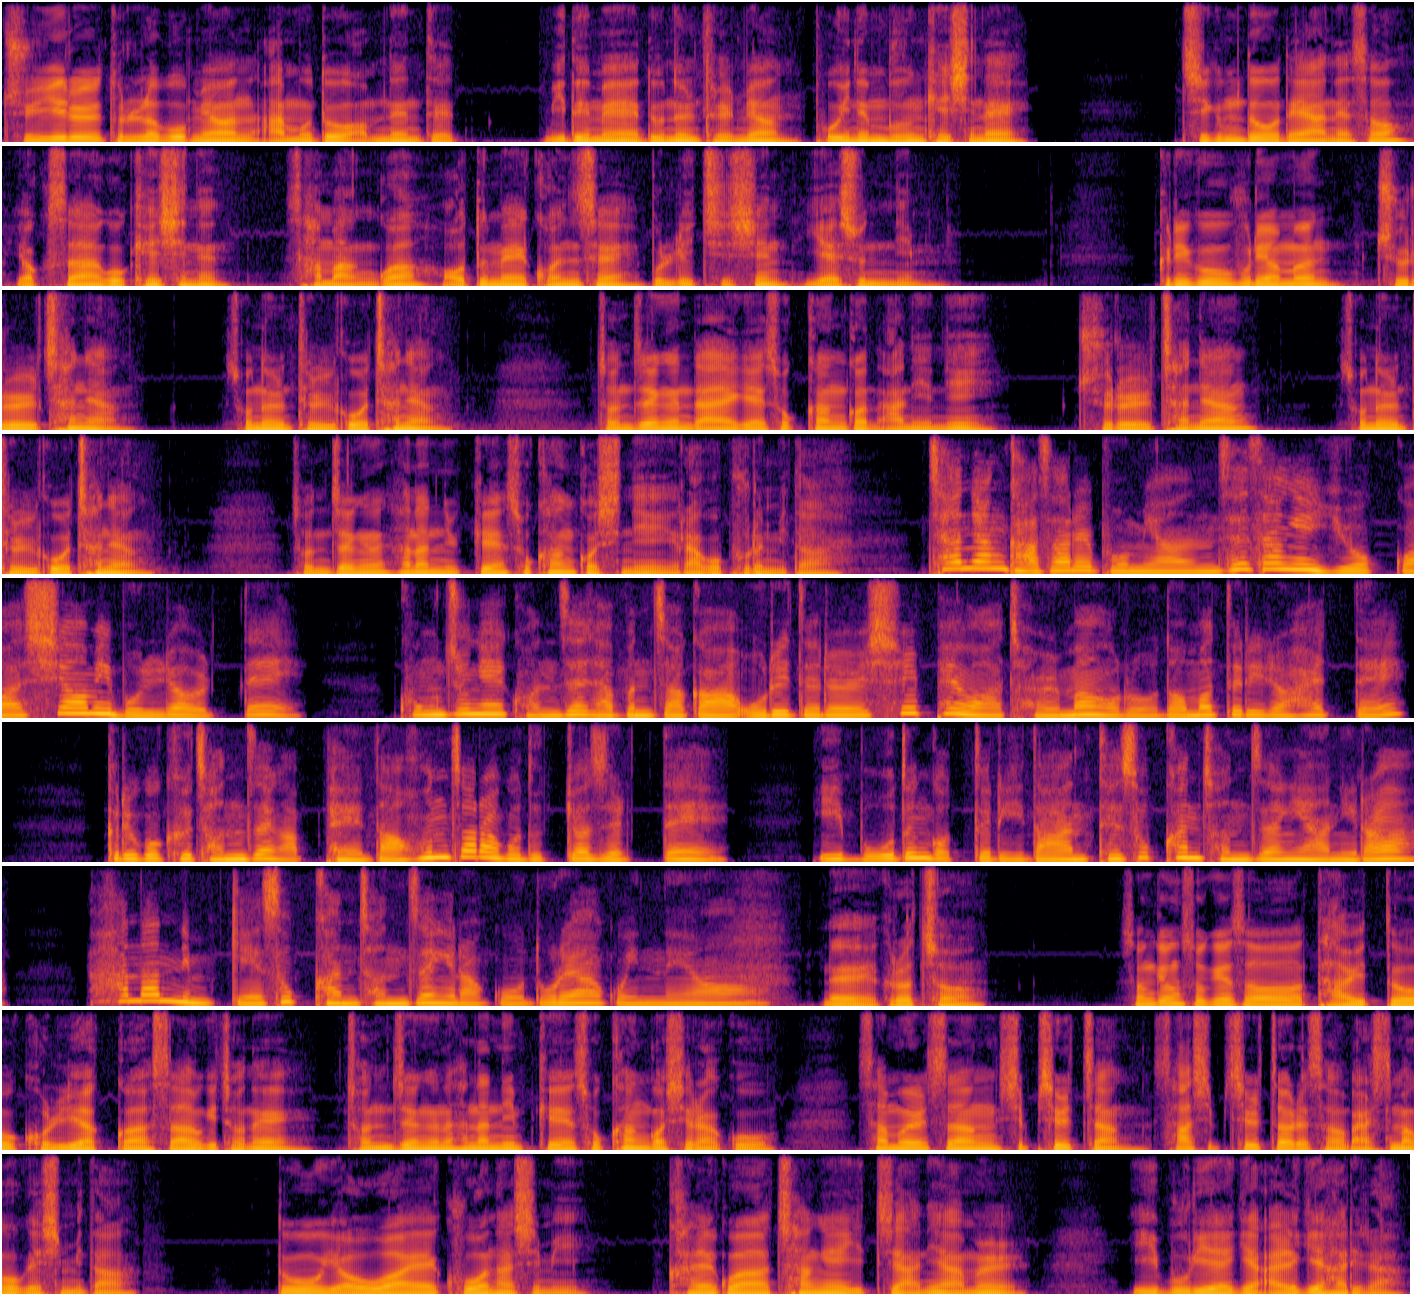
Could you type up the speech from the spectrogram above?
주위를 둘러보면 아무도 없는 듯 믿음의 눈을 들면 보이는 분 계시네. 지금도 내 안에서 역사하고 계시는 사망과 어둠의 권세 물리치신 예수님. 그리고 후렴은 주를 찬양, 손을 들고 찬양. 전쟁은 나에게 속한 것 아니니 주를 찬양, 손을 들고 찬양. 전쟁은 하나님께 속한 것이니 라고 부릅니다. 찬양 가사를 보면 세상의 유혹과 시험이 몰려올 때 공중의 권세 잡은 자가 우리들을 실패와 절망으로 넘어뜨리려 할 때, 그리고 그 전쟁 앞에 나 혼자라고 느껴질 때, 이 모든 것들이 나한테 속한 전쟁이 아니라 하나님께 속한 전쟁이라고 노래하고 있네요. 네, 그렇죠. 성경 속에서 다윗도 골리앗과 싸우기 전에 전쟁은 하나님께 속한 것이라고 사무엘상 17장 47절에서 말씀하고 계십니다. 또 여호와의 구원하심이 칼과 창에 있지 아니함을 이 무리에게 알게 하리라.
